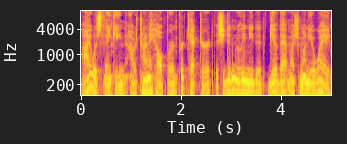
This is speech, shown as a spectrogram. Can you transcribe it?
I was thinking I was trying to help her and protect her, that she didn't really need to give that much money away.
